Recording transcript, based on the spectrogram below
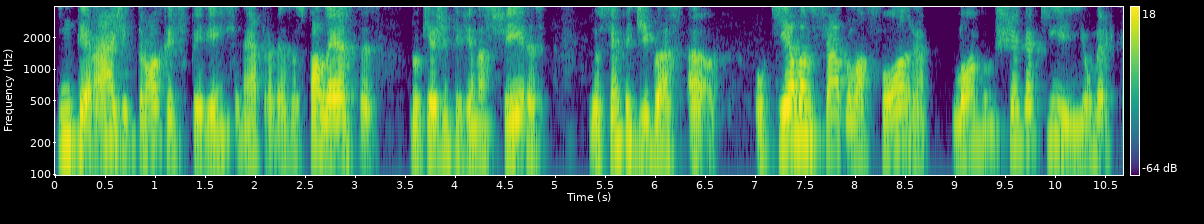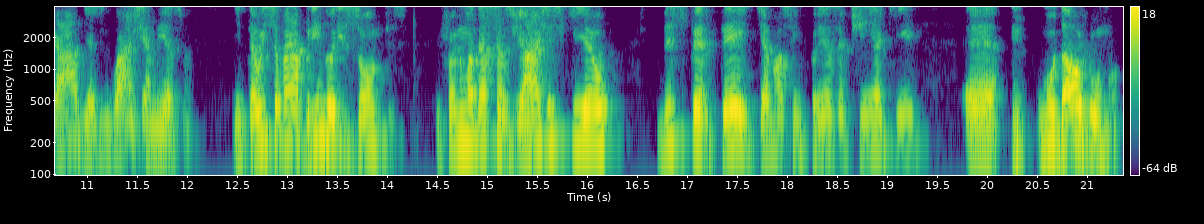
interage troca experiência, né? Através das palestras, do que a gente vê nas feiras. Eu sempre digo, a, o que é lançado lá fora, logo chega aqui, e o mercado e a linguagem é a mesma. Então, isso vai abrindo horizontes. E foi numa dessas viagens que eu despertei que a nossa empresa tinha que é, mudar o rumo.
